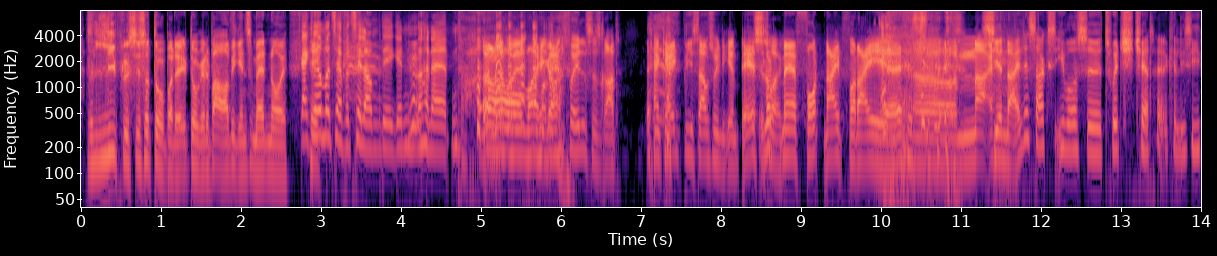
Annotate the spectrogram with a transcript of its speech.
Og så lige pludselig, så dukker det, dukker det bare op igen som 18-årig. Jeg glæder mig til at fortælle om det igen, når han er 18. Der må, der må, Oh der må my være god. en forældelsesret. Han kan ikke blive sagsøgt igen. Det er slut med Fortnite for dig, uh, Åh, nej. siger Neglesaks i vores uh, Twitch-chat her, kan jeg lige sige.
